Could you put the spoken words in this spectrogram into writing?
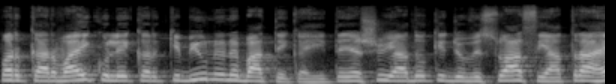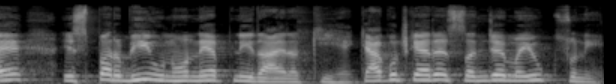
पर कार्रवाई को लेकर के भी उन्होंने बातें कही। तेजस्वी यादव की जो विश्वास यात्रा है, इस पर भी उन्होंने अपनी राय रखी है। क्या कुछ कह रहे संजय मयूख, सुनिए।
